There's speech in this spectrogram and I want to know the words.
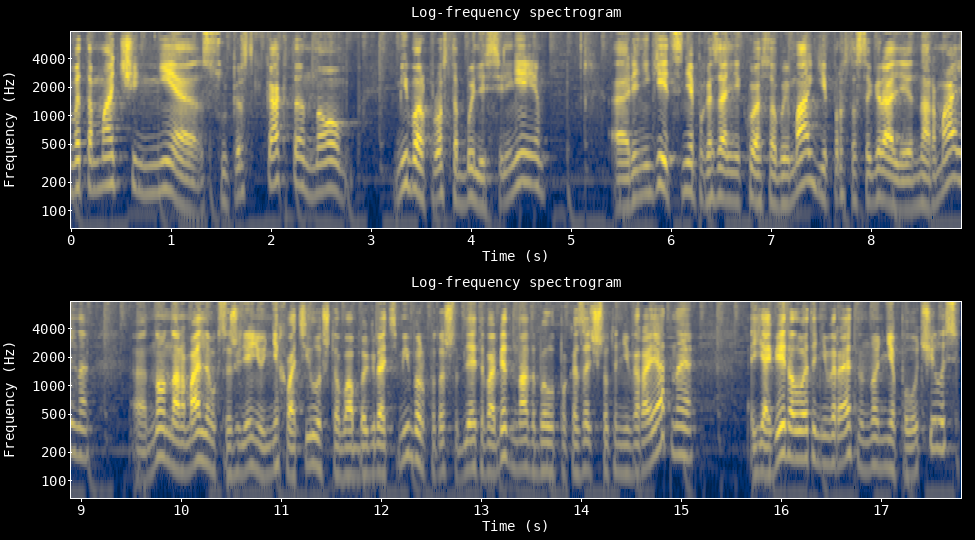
в этом матче, не суперски как-то, но Мибор просто были сильнее. Ренегейтс не показали никакой особой магии, просто сыграли нормально. Э, но нормального, к сожалению, не хватило, чтобы обыграть Мибор, потому что для этой победы надо было показать что-то невероятное. Я верил в это невероятно, но не получилось.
